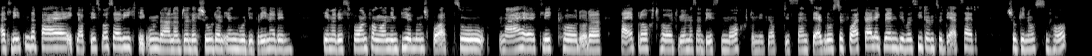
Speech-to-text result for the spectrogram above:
Athleten dabei. Ich glaube, das war sehr wichtig und auch natürlich schon dann irgendwo die Trainerin, die mir das von Anfang an im Biathlon-Sport so nahe gelegt hat oder beibracht hat, wie man es am besten macht. Und ich glaube, das sind sehr große Vorteile gewesen, die was ich dann zu der Zeit schon genossen habe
